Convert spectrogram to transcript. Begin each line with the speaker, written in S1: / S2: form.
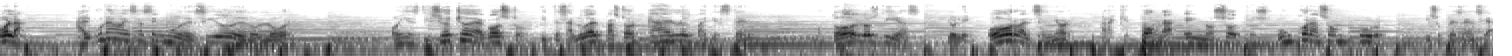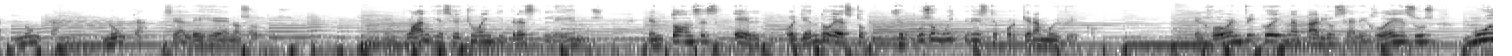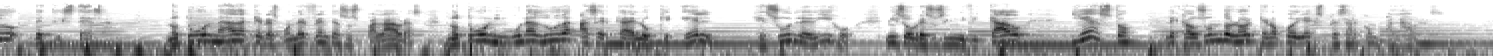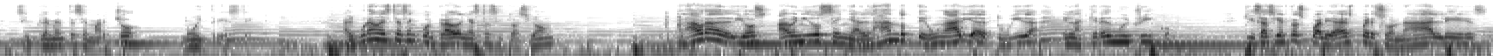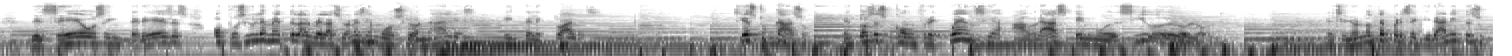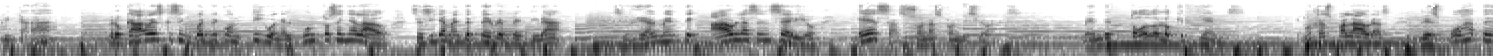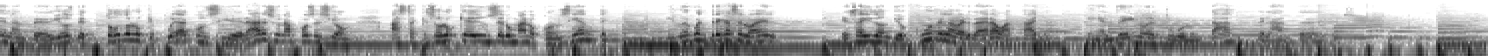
S1: Hola, ¿alguna vez has enmudecido de dolor? Hoy es 18 de agosto y te saluda el pastor Carlos Ballestero. Como todos los días, yo le oro al Señor para que ponga en nosotros un corazón puro y su presencia nunca, nunca se aleje de nosotros. En Juan 18:23 leemos, entonces él, oyendo esto, se puso muy triste porque era muy rico el joven rico dignatario se alejó de Jesús mudo de tristeza. No tuvo nada que responder frente a sus palabras, no tuvo ninguna duda acerca de lo que él, Jesús, le dijo, ni sobre su significado, y esto le causó un dolor que no podía expresar con palabras. Simplemente se marchó muy triste. ¿Alguna vez te has encontrado en esta situación? La palabra de Dios ha venido señalándote un área de tu vida en la que eres muy rico, quizás ciertas cualidades personales, deseos e intereses, o posiblemente las relaciones emocionales e intelectuales. Si es tu caso, entonces con frecuencia habrás enmudecido de dolor. El Señor no te perseguirá ni te suplicará, pero cada vez que se encuentre contigo en el punto señalado, sencillamente te repetirá, si realmente hablas en serio, esas son las condiciones. Vende todo lo que tienes. En otras palabras, despójate delante de Dios de todo lo que pueda considerarse una posesión hasta que solo quede un ser humano consciente y luego entrégaselo a Él. Es ahí donde ocurre la verdadera batalla, en el reino de tu voluntad delante de Dios.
